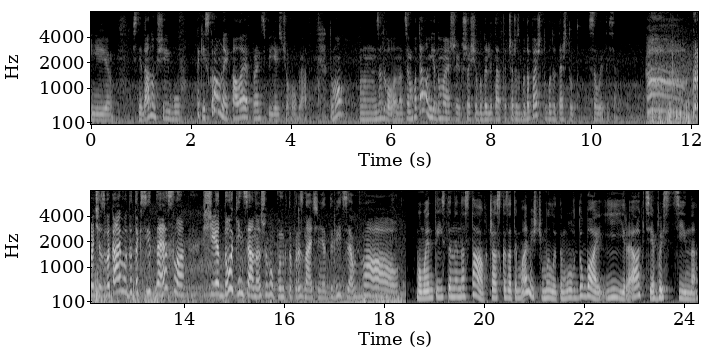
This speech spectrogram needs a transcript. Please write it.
і сніданок ще й був такий скромний, але в принципі є з чого обрати. Тому задоволена цим готелем. Я думаю, що якщо ще буду літати через Будапешт, то буду теж тут селитися. Коротше, звикаємо до таксі Тесла ще до кінця нашого пункту призначення. Дивіться, вау! Момент істини настав. Час сказати мамі, що ми летимо в Дубай. Її реакція безцінна.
